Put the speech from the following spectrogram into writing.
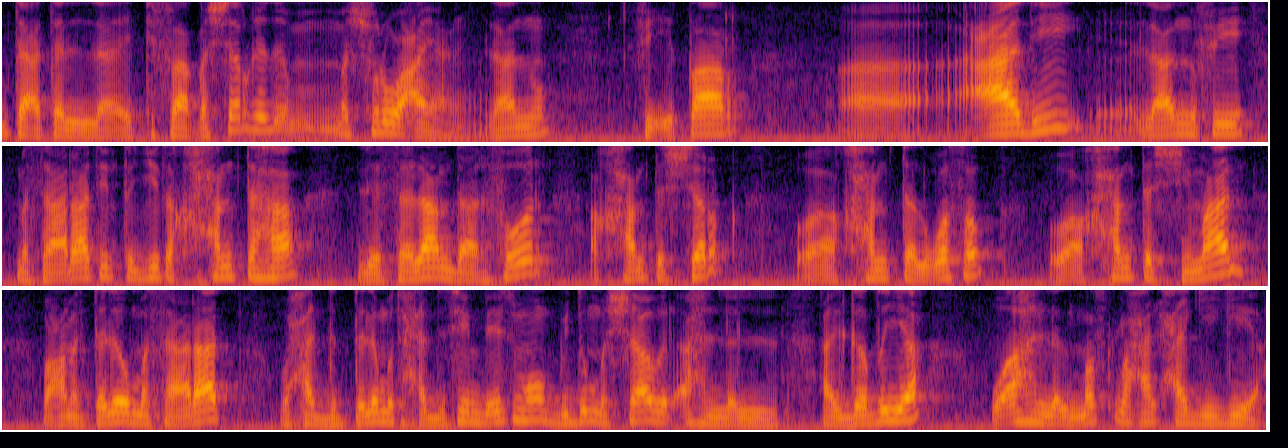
بتاعت الاتفاق الشرقي دي مشروعة يعني لأنه في إطار آه، عادي لأنه في مسارات أنت جيت أقحمتها لسلام دارفور أقحمت الشرق وأقحمت الوسط وأقحمت الشمال وعملت له مسارات وحددت له متحدثين باسمه بدون مشاور أهل القضية وأهل المصلحة الحقيقية.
